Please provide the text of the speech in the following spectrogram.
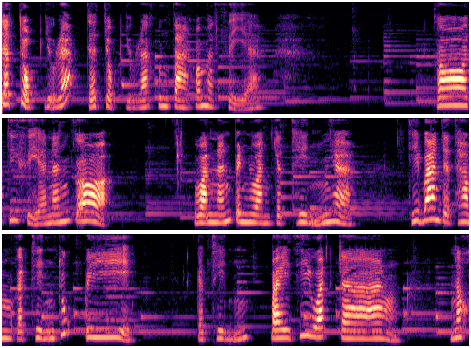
จะจบอยู่แล้ว จะจบอยู่แล้ว คุณตาก็มาเสีย ก็ที่เสียนั้นก็ วันนั้นเป็นวันกระถินค่ะ ที่บ้านจะทำกระถินทุกปี กระถินไปที่วัดกลาง นค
